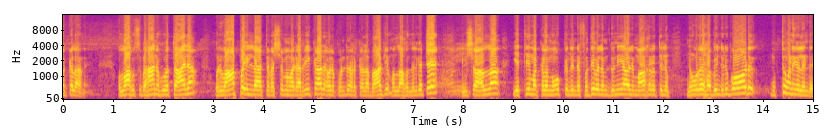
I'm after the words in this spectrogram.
മക്കളാണ്. അള്ളാഹു സുബാനുഹുവ താല ഒരു വാപ്പയില്ലാത്ത വിഷമം അവരറിയിക്കാതെ അവരെ കൊണ്ടു നടക്കാനുള്ള ഭാഗ്യം അള്ളാഹു നൽകട്ടെ. ഇൻഷാ അള്ളാഹ് എത്തിയ മക്കളെ നോക്കുന്നതിന്റെ പ്രതിഫലം ദുനിയാവിലും ആഹ്റത്തിലും നൂറ് ഹബീന്റെ ഒരുപാട് മുത്തുമണികളുണ്ട്.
